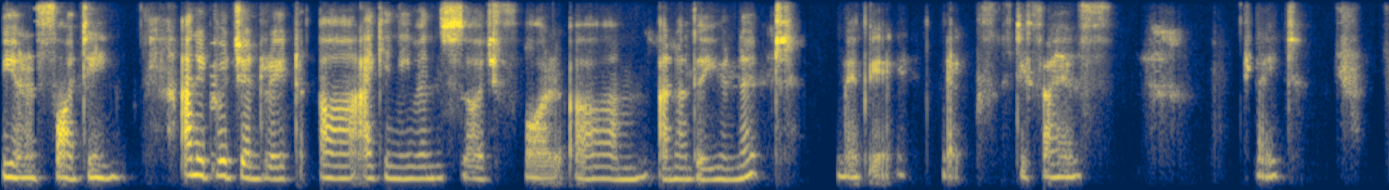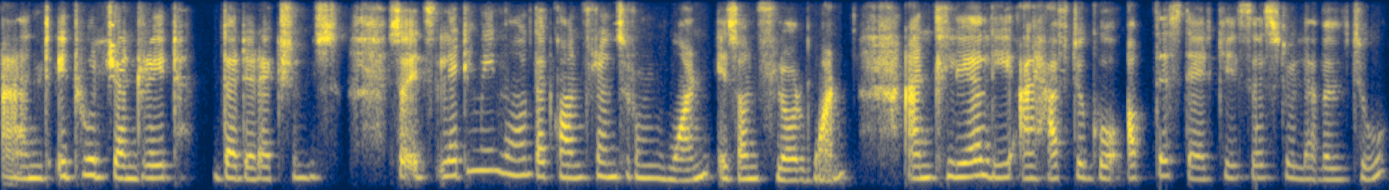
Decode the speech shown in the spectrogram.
unit 14 and it would generate uh, I can even search for um, another unit maybe like 55 right? And it would generate the directions. So it's letting me know that conference room one is on floor one. And clearly I have to go up the staircases to level two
